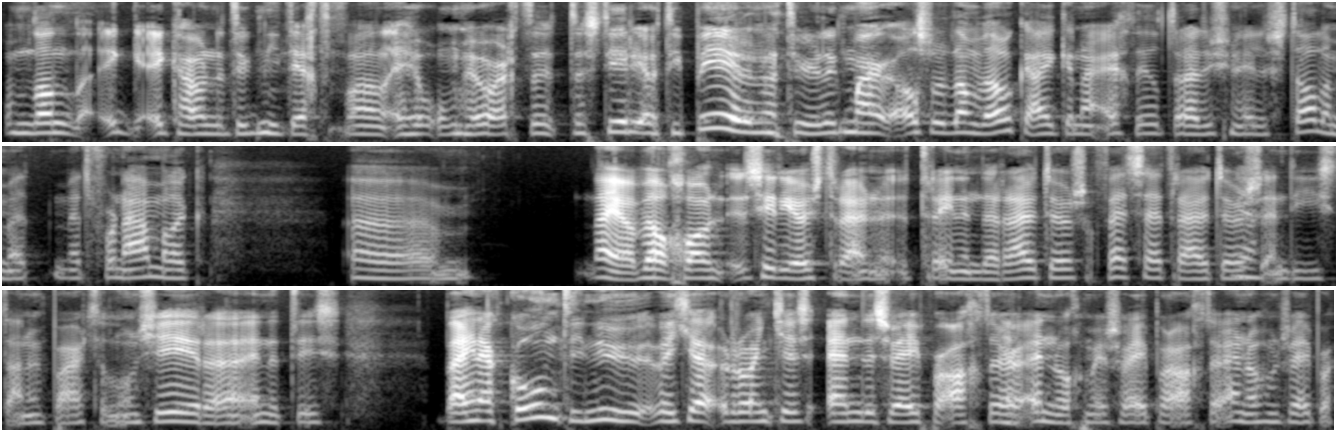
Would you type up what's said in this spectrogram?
om dan, ik, ik hou natuurlijk niet echt van heel, om heel erg te, te stereotyperen natuurlijk. Maar als we dan wel kijken naar echt heel traditionele stallen met, met voornamelijk... ehm, nou ja, wel gewoon serieus trainende ruiters of wedstrijdruiters. Ja. En die staan hun paard te longeren. En het is bijna continu, weet je, rondjes en de zweep erachter. Ja. En nog meer zweep erachter en nog een zweep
